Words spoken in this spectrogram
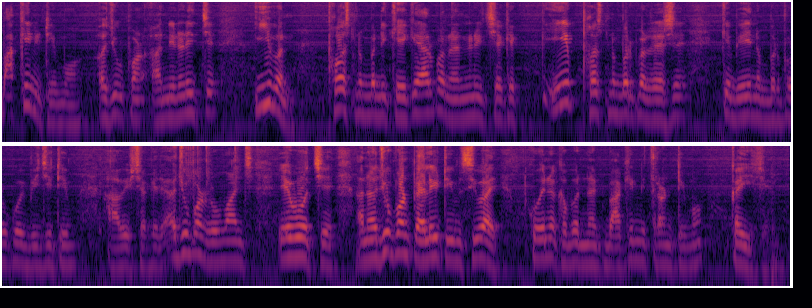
બાકીની ટીમો હજુ પણ અનિર્ણિત છે. ઇવન ફર્સ્ટ નંબરની કે આર પણ અનિર્ણિત છે કે એ ફર્સ્ટ નંબર પર રહેશે કે બે નંબર પર કોઈ બીજી ટીમ આવી શકે છે. હજુ પણ રોમાંચ એવો જ છે. અને હજુ પણ પહેલી ટીમ સિવાય કોઈને ખબર નથી. બાકીની ત્રણ ટીમો કઈ છે.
